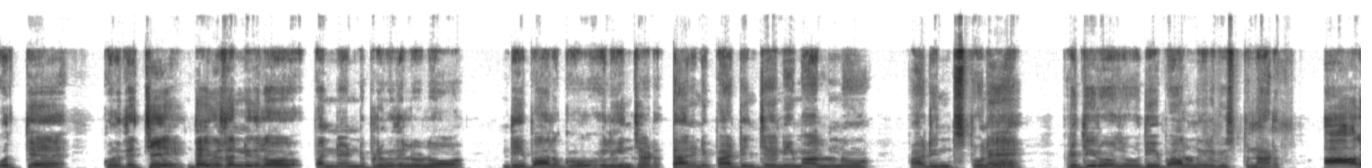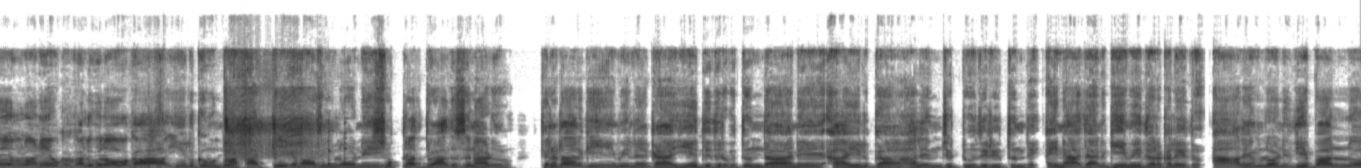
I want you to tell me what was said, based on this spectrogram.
ఒత్తే కొని తెచ్చి దైవ సన్నిధిలో పన్నెండు ప్రమిదలలో దీపాలకు వెలిగించాడు. దానిని పాటించే నియమాలను పాటిస్తూనే ప్రతిరోజు దీపాలను వెలిగిస్తున్నాడు. ఆ ఆలయంలోనే ఒక కలుగులో ఒక ఎలుక ఉండే. కార్తీక మాసంలోని శుక్ల ద్వాదశి నాడు తినడానికి ఏమీ లేక ఏది దొరుకుతుందా అనే ఆ ఎలుక ఆలయం చుట్టూ తిరుగుతుంది. అయినా దానికి ఏమీ దొరకలేదు. ఆ ఆలయంలోని దీపాల్లో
